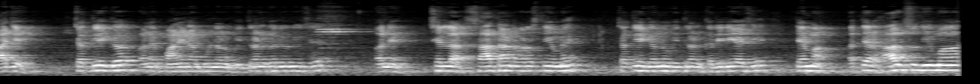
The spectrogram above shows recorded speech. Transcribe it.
આજે ચકલી ઘર અને પાણીના કુંડાનું વિતરણ કર્યું છે. અને છેલ્લા સાત આઠ વર્ષથી અમે ચકલી ઘરનું વિતરણ કરી રહ્યા છીએ. તેમાં અત્યારે હાલ સુધીમાં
